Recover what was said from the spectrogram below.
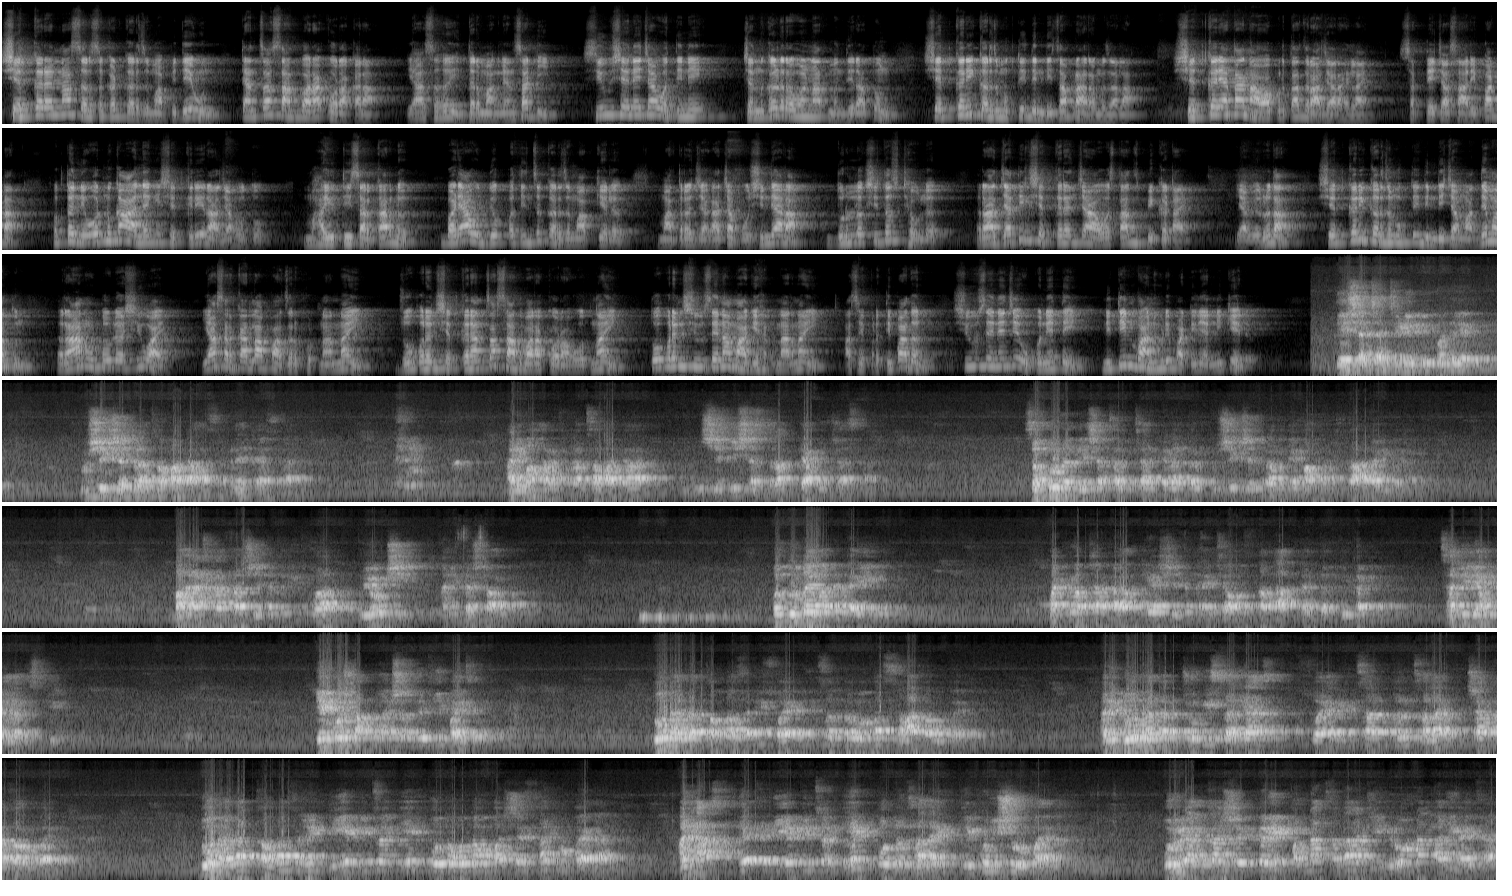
शेतकऱ्यांना सरसकट कर्जमाफी देऊन त्यांचा सातबारा कोरा करा. यासह इतर मागण्यांसाठी शिवसेनेच्या वतीने चंदगड रवळनाथ मंदिरातून शेतकरी कर्जमुक्ती दिंडीचा प्रारंभ झाला. शेतकरी आता नावापुरताच राजा राहिलाय. सत्तेच्या सारीपाटात फक्त निवडणुका आल्या की शेतकरी राजा होतो. महायुती सरकारनं बड्या उद्योगपतींचं कर्जमाफ केलं. मात्र जगाच्या पोशिंद्याला दुर्लक्षितच ठेवलं. राज्यातील शेतकऱ्यांच्या अवस्थाच बिकट आहे. या विरोधात शेतकरी कर्जमुक्ती दिंडीच्या माध्यमातून रान उठवल्याशिवाय या सरकारला पाजर फुटणार नाही. जोपर्यंत शेतकऱ्यांचा सातबारा कोरा होत नाही तोपर्यंत शिवसेना मागे हटणार नाही असे प्रतिपादन शिवसेनेचे उपनेते नितीन बानवडी पाटील यांनी केलं. देशाच्या जीडीपी मध्ये कृषी क्षेत्राचा वाटा हा सगळ्यात जास्त आहे. आणि महाराष्ट्राचा वाटा शेती क्षेत्रात त्याहून जास्त संपूर्ण देशाचा विचार केला तर कृषी क्षेत्रामध्ये महाराष्ट्र आघाडीवर आहे. महाराष्ट्राचा शेतकरी मुळात प्रयोगशील आणि कष्टाळू. पण दुर्दैवाने काही पाठीमागच्या काळात या शेतकऱ्याची अवस्था आता अत्यंत बिकट झालेली आपल्याला दिसते एक गोष्ट आपण लक्षात घेतली पाहिजे दोन हजार चौदा साली सोयाबीनचा दर होता सहा हजार रुपये आणि दोन हजार चोवीस साली आज सोयाबीनचा दर झालाय चार हजार रुपये दोन हजार चौदा साली डीएपीचं एक पोत होतं पाचशे साठ रुपयाला आणि आज तेच डीएपीचं एक एकोणीसशे रुपयाला. पूर्वी आमचा शेतकरी पन्नास हजाराची हिरो खाली घ्यायचा.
